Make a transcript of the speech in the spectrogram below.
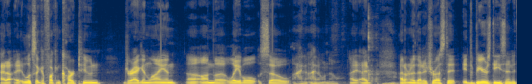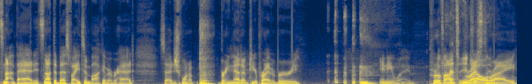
It looks like a fucking cartoon dragon lion uh, on the label. So I, I don't know. I, I I don't know that I trust it. it. The beer's decent. It's not bad. It's not the best Weizenbock I've ever had. So I just want to bring that up to your private brewery. anyway, Privat That's. Brauerei.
